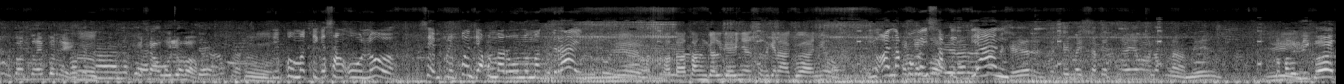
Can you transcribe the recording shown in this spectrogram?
Ito ang driver eh. Hmm. Isang ulo mo. Oo. Hindi po matigas ang ulo. Siyempre po, hindi ako marunong mag-drive. Yeah, matatanggal kayo niyan sa ginagawa nyo. Yung anak ko may sakit yan. Kasi may sakit nga yung anak namin. Kapag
